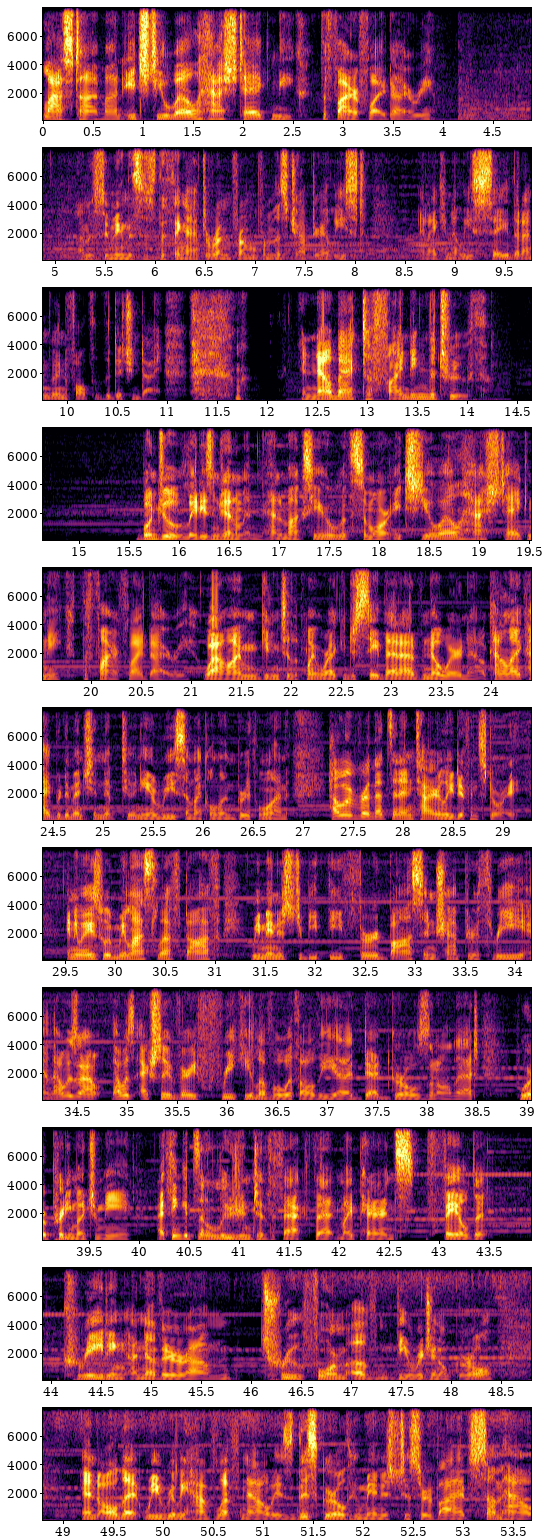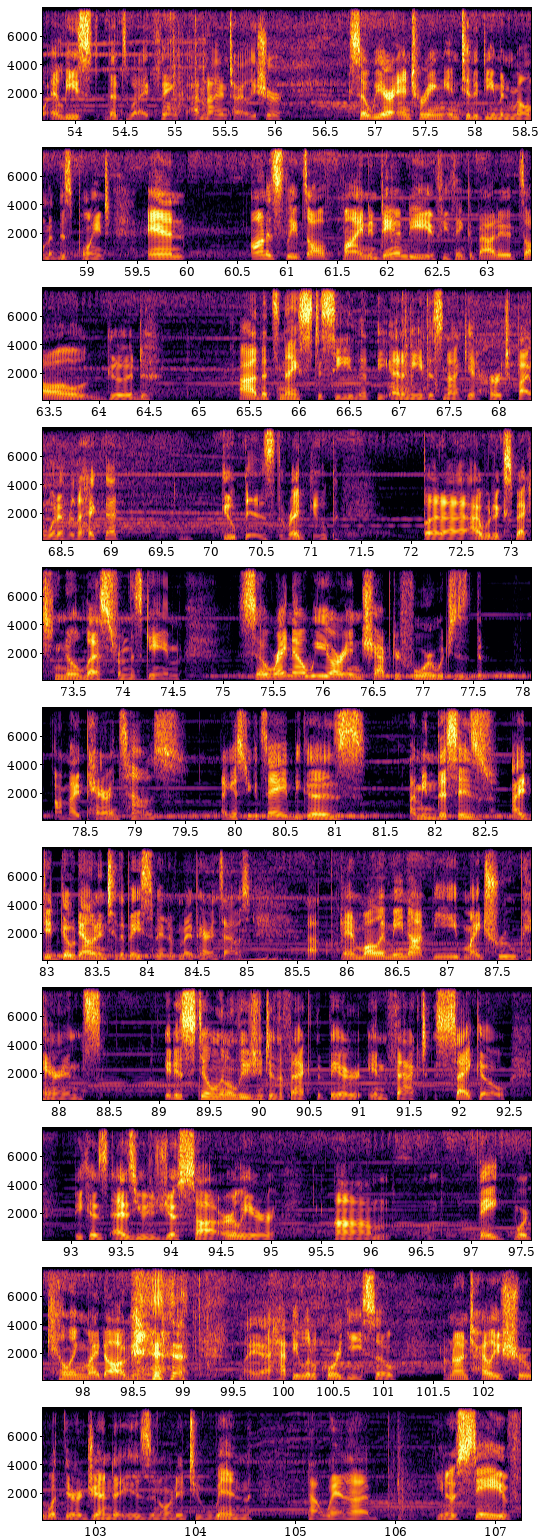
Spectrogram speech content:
Last time on H2L hashtag Neek, the Firefly Diary. I'm assuming this is the thing I have to run from, from this chapter at least, and I can at least say that I'm going to fall through the ditch and die. and now back to finding the truth. Bonjour, ladies and gentlemen, Hat in a Box here with some more HTOL hashtag Neek, the Firefly Diary. Wow, I'm getting to the point where I can just say that out of nowhere now, kinda like Hyperdimension Neptunia re semicolon birth 1. However, that's an entirely different story. Anyways, when we last left off, we managed to beat the third boss in chapter 3, and that was out that was actually a very freaky level with all the uh, dead girls and all that, who are pretty much me. I think it's an allusion to the fact that my parents failed at creating another um, true form of the original girl. And all that we really have left now is this girl who managed to survive somehow. At least that's what I think. I'm not entirely sure. So we are entering into the demon realm at this point, and honestly, it's all fine and dandy if you think about it. It's all good. Ah, that's nice to see that the enemy does not get hurt by whatever the heck that goop is, the red goop. But uh, I would expect no less from this game. So right now we are in chapter 4, which is the uh, my parents' house, I guess you could say, because, I mean, this is, I did go down into the basement of my parents' house. Uh, and while it may not be my true parents, it is still an allusion to the fact that they are, in fact, psycho. Because as you just saw earlier, um, they were killing my dog, my uh, happy little corgi. So I'm not entirely sure what their agenda is in order to win, not win, uh, you know, save,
